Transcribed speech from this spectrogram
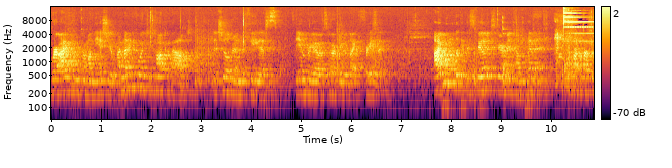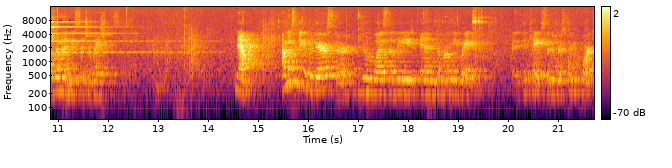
where I come from on the issue. I'm not even going to talk about the children, the fetus, the embryos, however you would like to phrase it. I want to look at this failed experiment on women and talk about the women in these situations. Now, I'm going to speak of the barrister who was the lead in the Roe v. Wade, the case that went to the Supreme Court.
